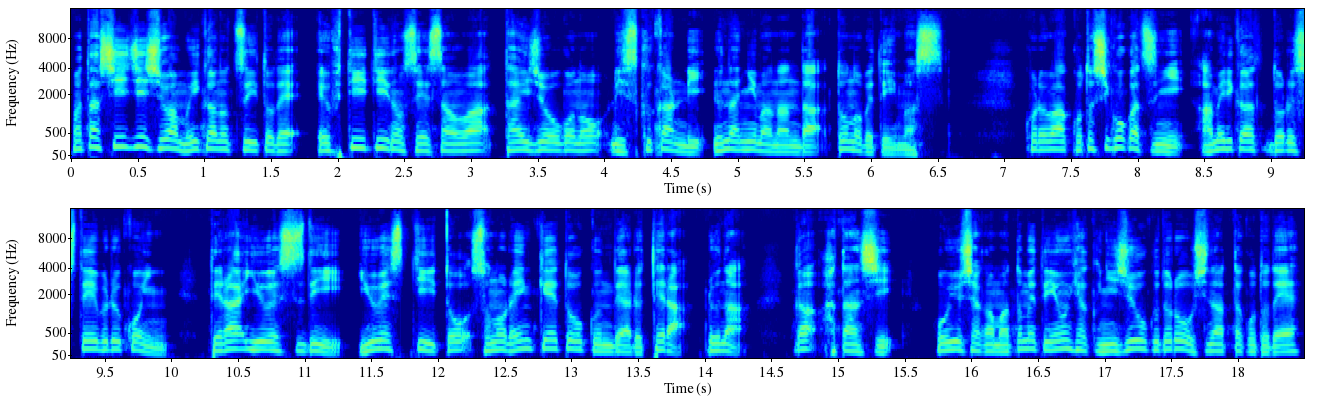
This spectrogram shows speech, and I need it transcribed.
また CG 氏は6日のツイートで FTT の生産は退場後のリスク管理、ルナに学んだと述べています。これは今年5月にアメリカドルステーブルコイン、テラ USD、UST とその連携トークンであるテラ、ルナが破綻し、保有者がまとめて420億ドルを失ったことで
